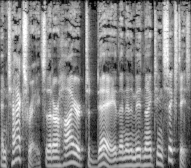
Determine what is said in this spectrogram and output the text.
and tax rates that are higher today than in the mid 1960s.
